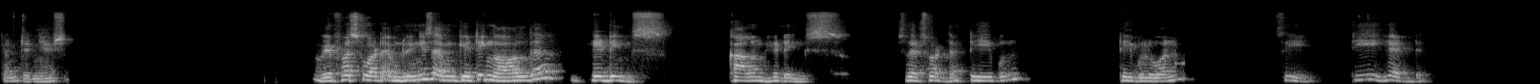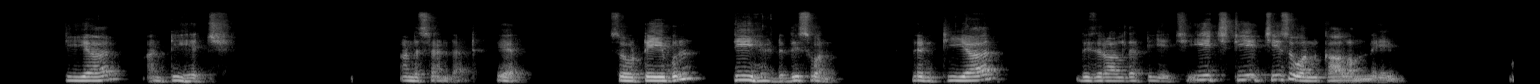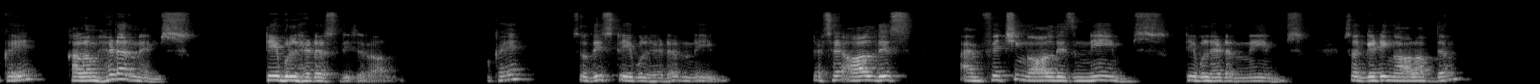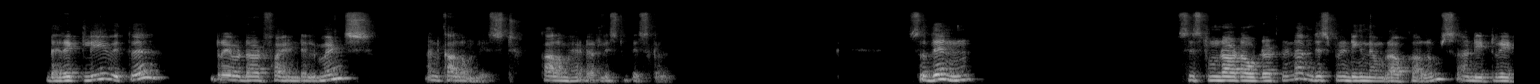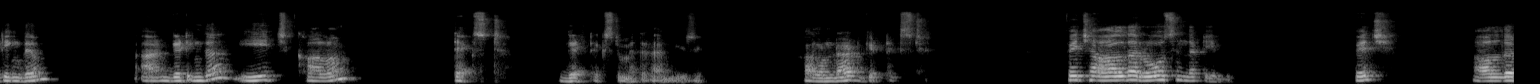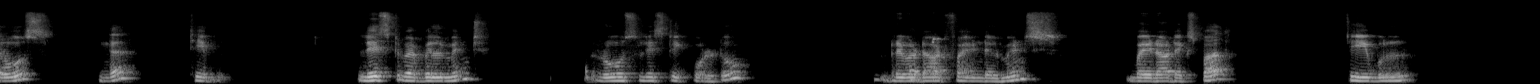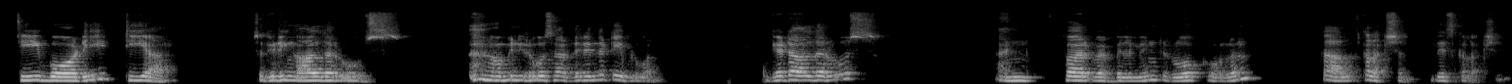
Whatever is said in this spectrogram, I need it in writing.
continuation. Okay, first what I'm doing is I'm getting all the headings, column headings. So that's what the table, table one. See, T head, TR and TH. Understand that here. So table, T head, this one. Then TR, these are all the TH. Each TH is one column name. Okay, column header names table headers, these are all. Okay, so this table header name. Let's say all this, I'm fetching all these names, table header names. So I'm getting all of them directly with the driver dot find elements and column list, column header list basically. So then system dot out dot print, I'm just printing number of columns and iterating them and getting the each column text, get text method I'm using. Column dot get text. Fetch all the rows in the table. Fetch all the rows in the table. List web element, rows list equal to driver dot find elements by dot xpath table T body TR. So getting all the rows. How many rows are there in the table one? Get all the rows and for web element row colon collection, this collection.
